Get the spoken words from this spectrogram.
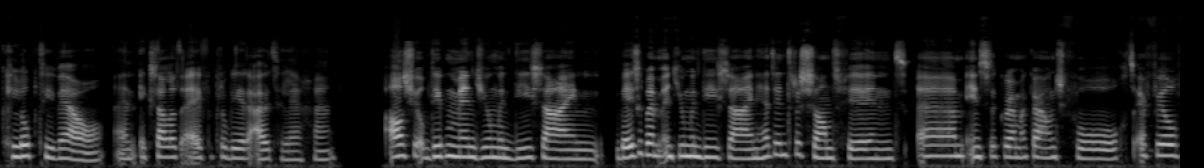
klopt die wel. En ik zal het even proberen uit te leggen. Als je op dit moment human design bezig bent met human design, het interessant vindt, um, Instagram accounts volgt, er veel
